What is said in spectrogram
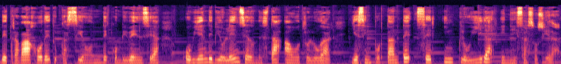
de trabajo, de educación, de convivencia o bien de violencia donde está a otro lugar y es importante ser incluida en esa sociedad.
